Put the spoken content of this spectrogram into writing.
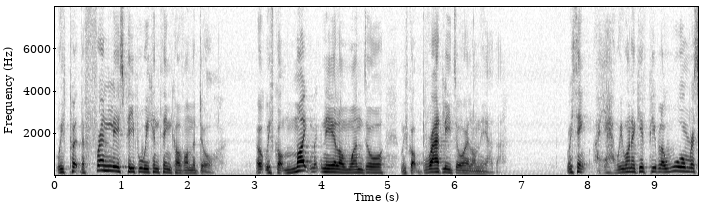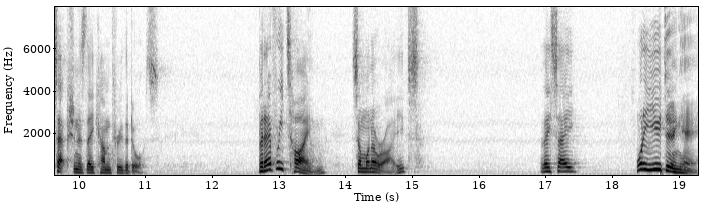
we've put the friendliest people we can think of on the door. Uh, we've got Mike McNeil on one door, we've got Bradley Doyle on the other. We think, oh, yeah, we want to give people a warm reception as they come through the doors. But every time someone arrives, they say, What are you doing here?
